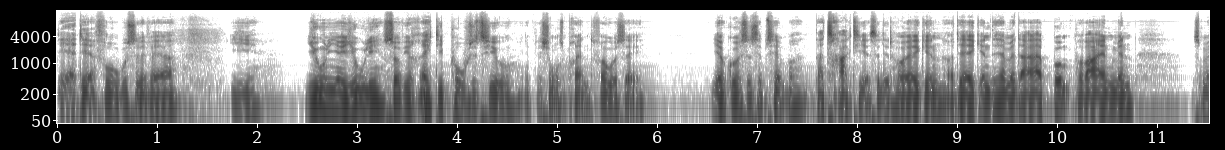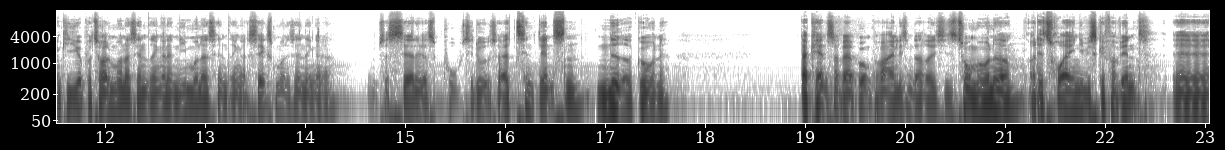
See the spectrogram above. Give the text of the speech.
Det er der, fokuset vil være i juni og juli så vi rigtig positive inflationsprint fra USA. I august og september, der trak de altså lidt højere igen. Og det er igen det her med, at der er bump på vejen, men hvis man kigger på 12 måneders ændringerne, 9 måneders ændringer, 6 måneders ændringerne, så ser det altså positivt ud, så er tendensen nedadgående. Der kan så være bump på vejen, ligesom der har været de sidste to måneder, og det tror jeg egentlig, vi skal forvente, øh,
